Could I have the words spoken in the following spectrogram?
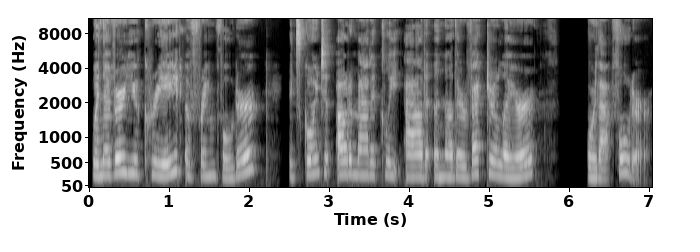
whenever you create a frame folder, it's going to automatically add another vector layer for that folder.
